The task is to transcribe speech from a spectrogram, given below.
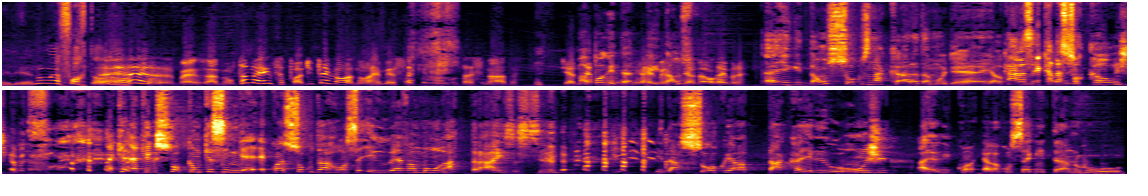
Ele não é fortão, não. É, mas anão também. Você pode pegar o anão arremessar que não acontece nada. Tinha Mas, até pô, ele dá- aquele ele dá uns- de anão, lembra? É, ele dá uns socos na cara da mulher e ela. Cara, é cada socão. É muito É, é aquele socão que assim, é, é quase soco da roça. Ele leva a mão lá atrás, assim, e, e dá soco e ela taca ele longe. Aí ele ela consegue entrar no,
